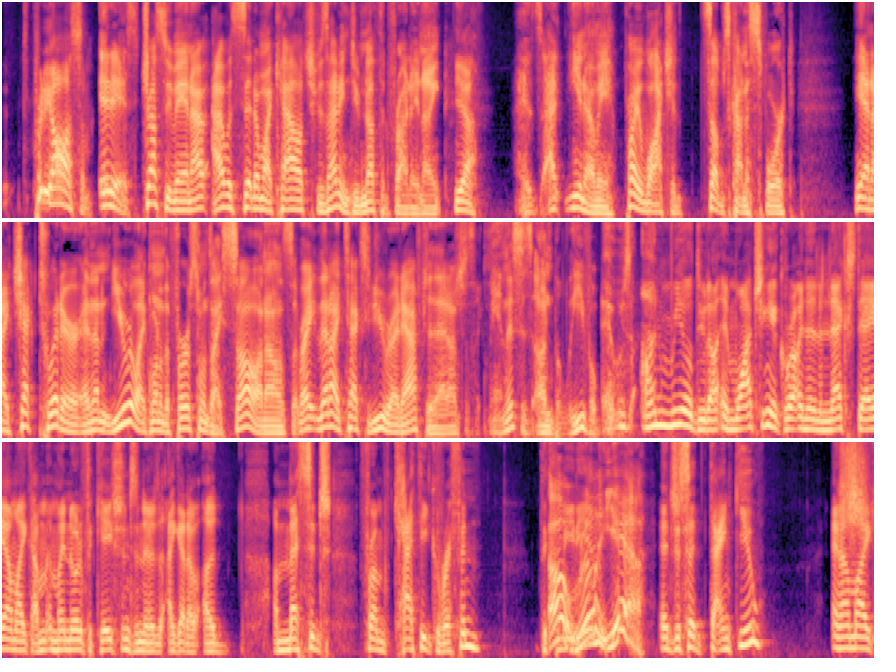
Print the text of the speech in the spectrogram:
it's pretty awesome It is. Trust me, man. I, I was sitting on my couch because I didn't do nothing Friday night. yeah It's- I, you know me, probably watching subs kind of sport. Yeah, and I checked Twitter, and then you were like one of the first ones I saw, and I was like, right. Then I texted you right after that. I was just like, man, this is unbelievable. It was unreal, dude. And watching it grow, and then the next day, I'm like, I'm in my notifications, and there's, I got a, a a message from Kathy Griffin, the comedian. Oh, comedian. really? Yeah. and just said thank you. And I'm like,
